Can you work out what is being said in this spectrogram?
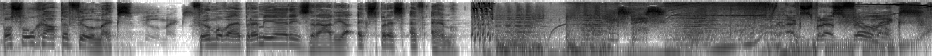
Posloucháte Filmex. Filmové premiéry z rádia Express FM. Express. Express Filmex.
